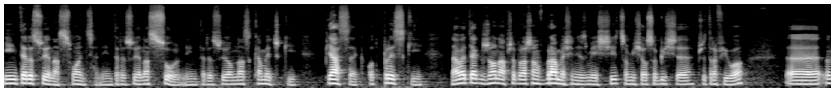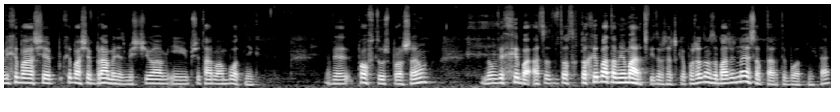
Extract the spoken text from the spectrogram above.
Nie interesuje nas słońce, nie interesuje nas sól, nie interesują nas kamyczki, piasek, odpryski. Nawet jak żona, przepraszam, w bramę się nie zmieści, co mi się osobiście przytrafiło, e, no i chyba się, chyba się w bramę nie zmieściłam i przytarłam błotnik. Mówię, powtórz proszę. No mówię, chyba, a co, to, to chyba to mnie martwi troszeczkę. Poszedłem zobaczyć, no jest obtarty błotnik, tak?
